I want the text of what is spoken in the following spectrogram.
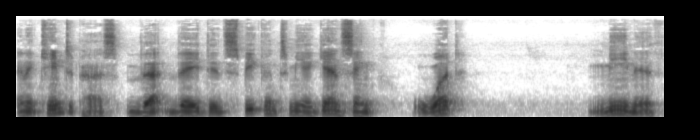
And it came to pass that they did speak unto me again, saying, What meaneth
